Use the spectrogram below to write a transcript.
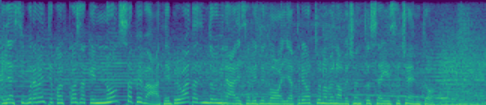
Ed è sicuramente qualcosa che non sapevate. Provate ad indovinare se avete voglia. 3899 106 e 600.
